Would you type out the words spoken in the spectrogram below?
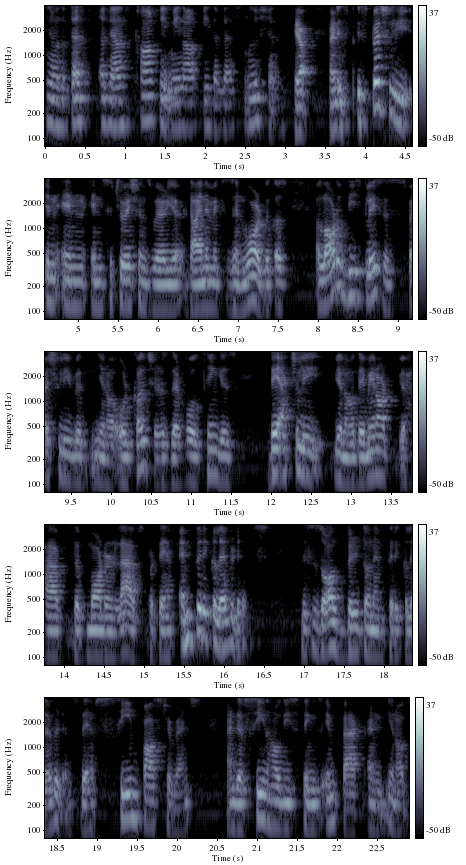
you know the best advanced concrete may not be the best solution. Yeah, and especially in, in, in situations where your dynamics is involved because a lot of these places especially with you know old cultures their whole thing is they actually you know they may not have the modern labs but they have empirical evidence. This is all built on empirical evidence. They have seen past events and they've seen how these things impact and you know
